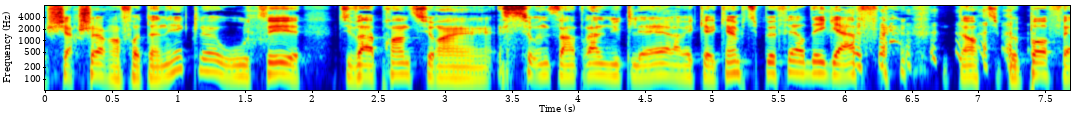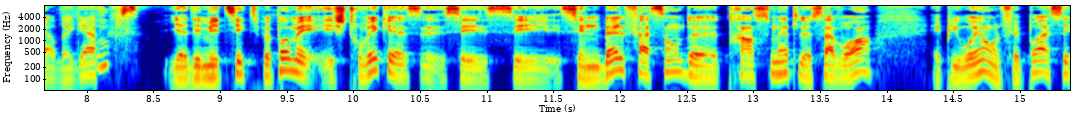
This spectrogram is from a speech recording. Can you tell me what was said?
chercheur en photonique là où tu sais tu vas apprendre sur un sur une centrale nucléaire avec quelqu'un puis tu peux faire des gaffes. non, tu peux pas faire de gaffes. Il y a des métiers que tu peux pas, mais je trouvais que c'est c'est une belle façon de transmettre le savoir. Et puis ouais, on le fait pas assez.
